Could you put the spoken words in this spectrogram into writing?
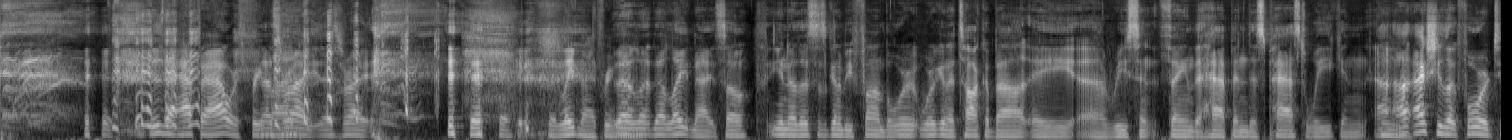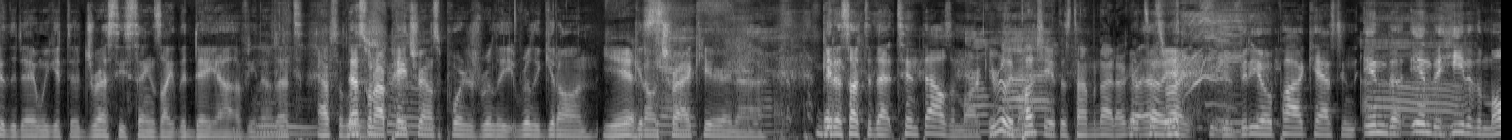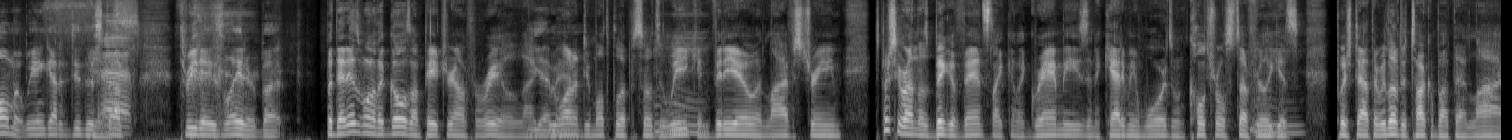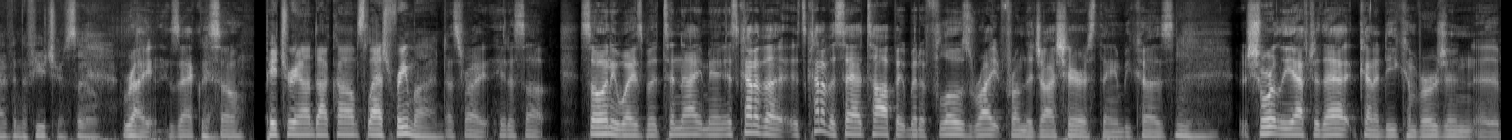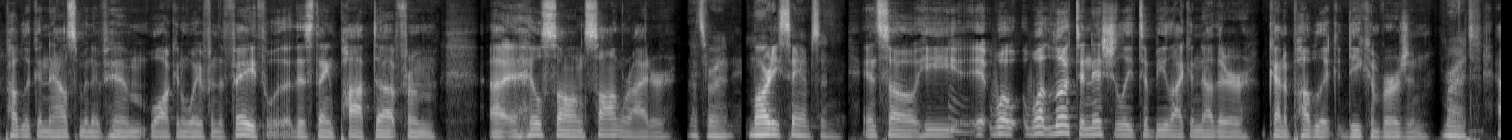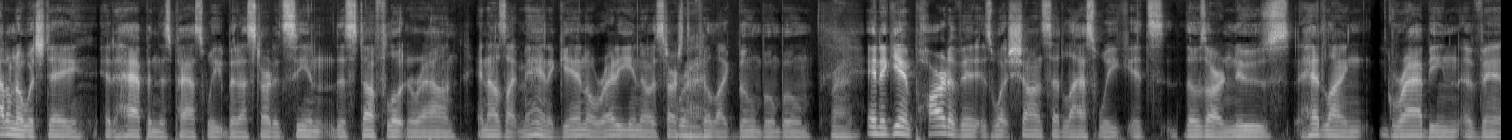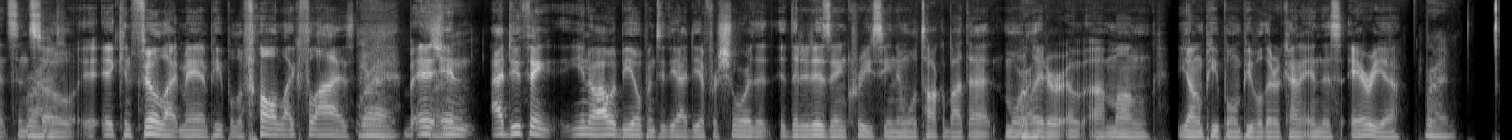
this is the after hours free that's right. That's right. The late night free that, that late night. So you know this is going to be fun, but we're we're going to talk about a, uh recent thing that happened this past week, and Mm. I, I actually look forward to the day when we get to address these things like the day of. You know, that's Mm. Absolutely. that's when our True. Patreon supporters really really get on yes. get on Yes, track here and uh, yeah. get us up to that ten thousand mark. Oh You're really my. punchy at this time of night. I gotta Right, tell that's you. right. You do video podcasting in the in the heat of the moment. We ain't got to do this Yeah. stuff three days later, but But that is one of the goals on Patreon for real. Like Yeah, we want to do multiple episodes a week Mhm. and video and live stream, especially around those big events like like Grammys and Academy Awards when cultural stuff really gets Mhm. pushed out there. We'd love to talk about that live in the future. So right, exactly. Yeah. So patreon.com slash freemind. That's right. Hit us up. So, anyways, but tonight, man, it's kind of a it's kind of a sad topic, but it flows right from the Josh Harris thing because Mhm. Shortly after that kind of deconversion, uh, public announcement of him walking away from the faith, this thing popped up from uh, a Hillsong songwriter. That's right. Marty Sampson. And so he, Hmm. it, well, what looked initially to be like another kind of public deconversion. Right. I don't know which day it happened this past week, but I started seeing this stuff floating around, and I was like, man, again already, you know, it starts to feel like boom, boom, boom. Right. And again, part of it is what Sean said last week. It's those are news headline grabbing events, and so it, it can feel like, man, people are falling like flies. Right. But and, Right. and I do think you know I would be open to the idea for sure that that it is increasing, and we'll talk about that more Right. later uh, among young people and people that are kind of in this area. Right.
